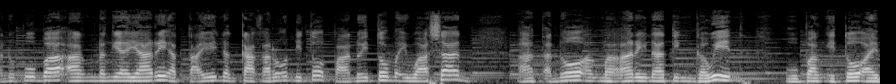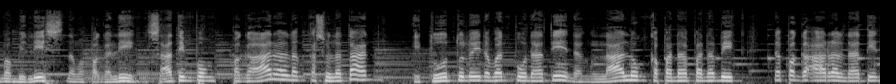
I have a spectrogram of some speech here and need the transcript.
Ano po ba ang nangyayari at tayo'y nagkakaroon nito? Paano ito maiwasan? At ano ang maaari nating gawin upang ito ay mabilis na mapagaling? Sa ating pong pag-aaral ng kasulatan, itutuloy naman po natin ang lalong kapanapanabik na pag-aaral natin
